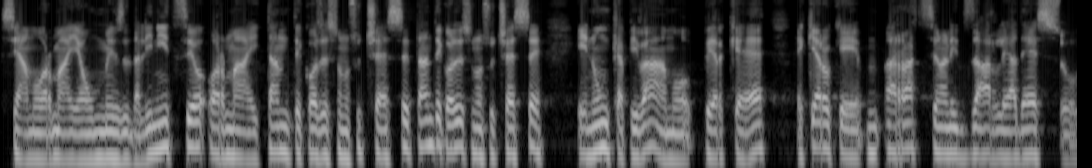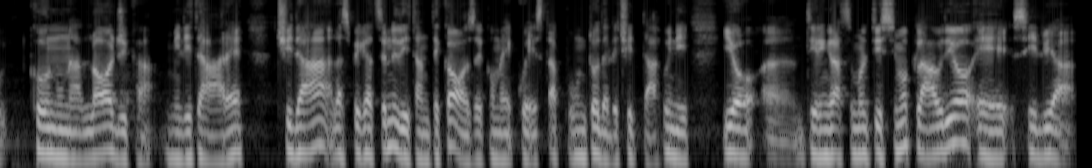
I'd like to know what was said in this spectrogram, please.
siamo ormai a un mese dall'inizio, ormai tante cose sono successe, tante cose sono successe e non capivamo perché. È chiaro che razionalizzarle adesso con una logica militare ci dà la spiegazione di tante cose come questa appunto delle città. Quindi io eh, ti ringrazio moltissimo Claudio e Silvia.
